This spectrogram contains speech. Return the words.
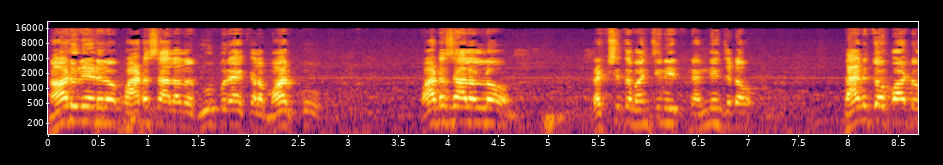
నాడు నేడులో పాఠశాలల రూపురేఖల మార్పు పాఠశాలల్లో రక్షిత మంచినీటిని అందించడం దానితో పాటు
